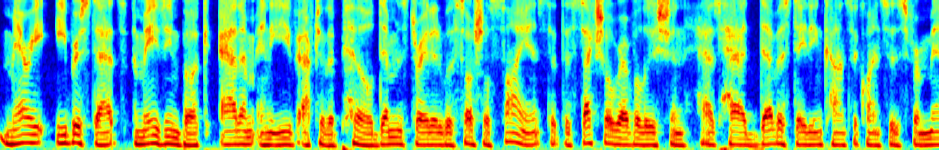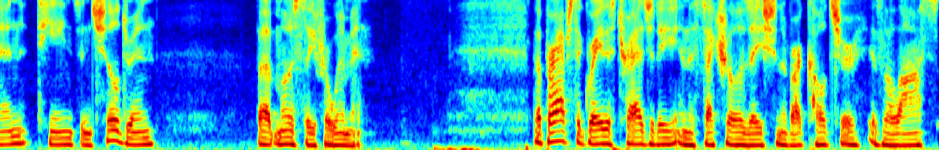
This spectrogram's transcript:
Mary Eberstadt's amazing book, Adam and Eve After the Pill, demonstrated with social science that the sexual revolution has had devastating consequences for men, teens, and children but mostly for women. But perhaps the greatest tragedy in the sexualization of our culture is the loss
